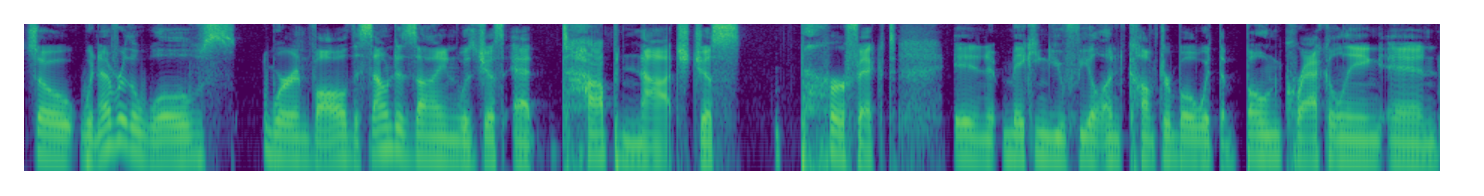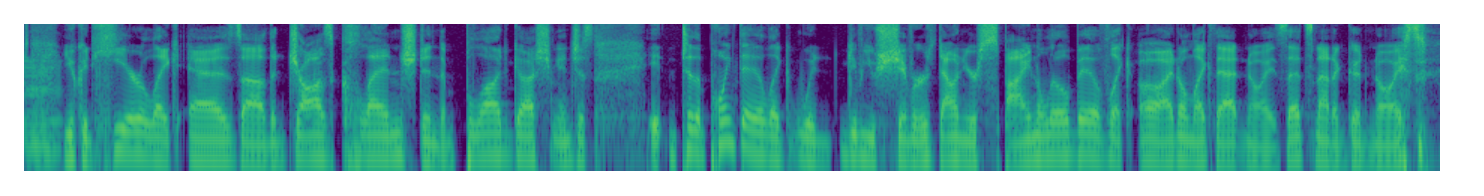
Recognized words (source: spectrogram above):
So whenever the wolves were involved, the sound design was just at top notch, just perfect in making you feel uncomfortable with the bone crackling and mm. you could hear like as uh, the jaws clenched and the blood gushing and just it, to the point that it like would give you shivers down your spine a little bit of like oh i don't like that noise. That's not a good noise.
